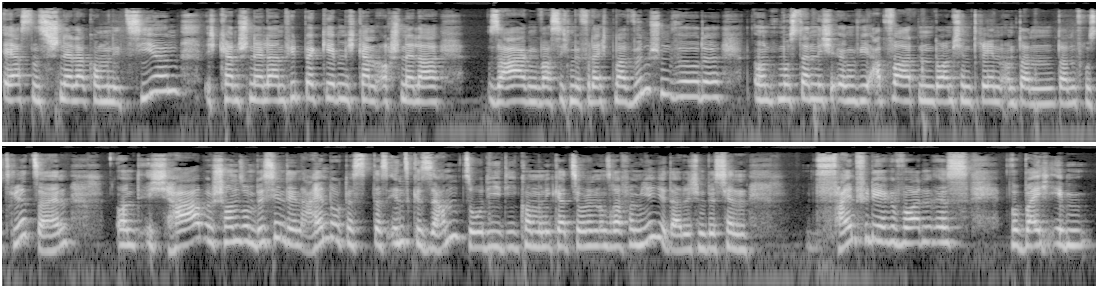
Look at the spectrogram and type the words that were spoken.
erstens schneller kommunizieren, ich kann schneller ein Feedback geben, ich kann auch schneller sagen, was ich mir vielleicht mal wünschen würde und muss dann nicht irgendwie abwarten, Däumchen drehen und dann, dann frustriert sein. Und ich habe schon so ein bisschen den Eindruck, dass, dass insgesamt so die, die Kommunikation in unserer Familie dadurch ein bisschen feinfühliger geworden ist, wobei ich eben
